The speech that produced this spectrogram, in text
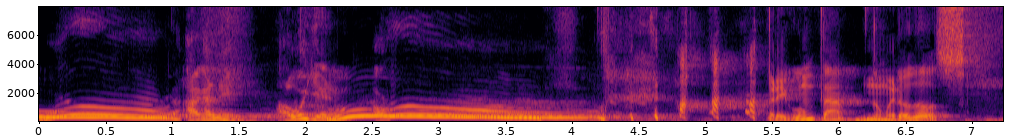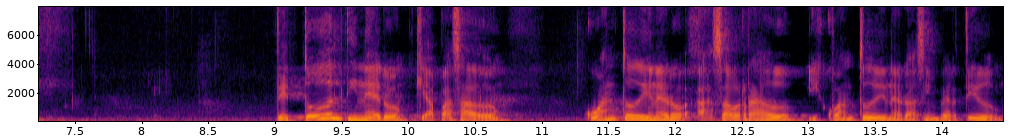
¡Uh! aúllen. ¡Uh! Pregunta número dos. De todo el dinero que ha pasado, ¿cuánto dinero has ahorrado y cuánto dinero has invertido?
